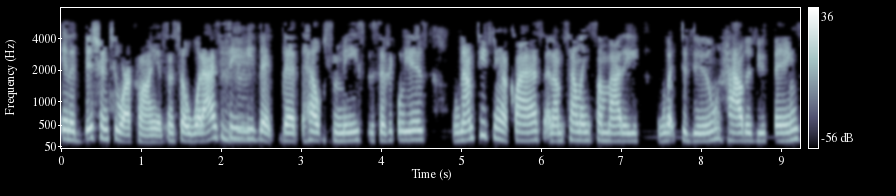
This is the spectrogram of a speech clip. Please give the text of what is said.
in addition to our clients. And so what I see mm-hmm. that, that helps me specifically is when I'm teaching a class and I'm telling somebody what to do, how to do things,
